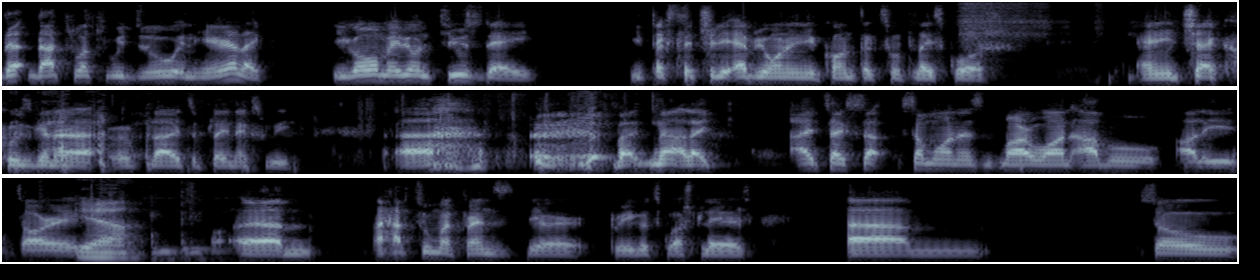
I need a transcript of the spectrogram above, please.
th- that's what we do in here. Like, you go maybe on Tuesday, you text literally everyone in your contacts who play squash, and you check who's gonna reply to play next week. Uh, but not like I text so- someone as Marwan, Abu, Ali, Tariq Yeah. um, I have two of my friends. They're pretty good squash players. Um, so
